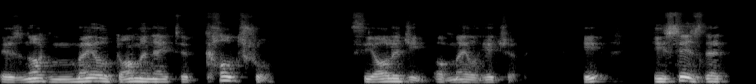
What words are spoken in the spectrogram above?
is not male dominated cultural theology of male headship. He, he says that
